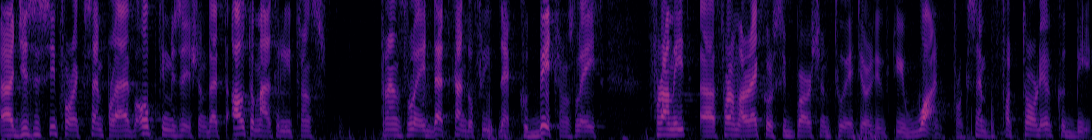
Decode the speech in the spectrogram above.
Uh, GCC, for example, I have optimization that automatically trans translate that kind of thing that could be translated from, it, uh, from a recursive version to iterative one. For example, factorial could be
